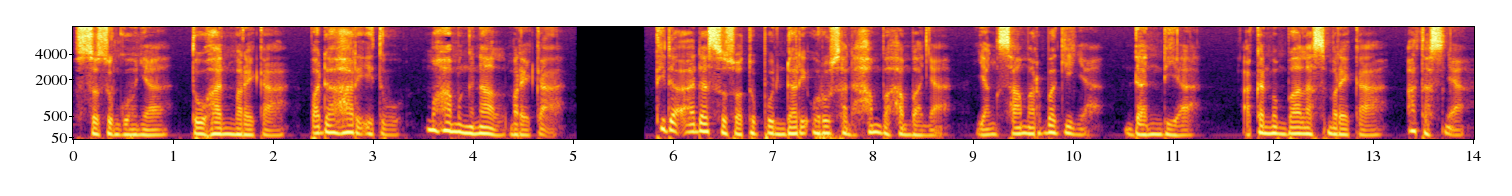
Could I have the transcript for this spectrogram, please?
Sesungguhnya Tuhan mereka pada hari itu maha mengenal mereka. Tidak ada sesuatu pun dari urusan hamba-hambanya yang samar baginya, dan dia akan membalas mereka atasnya.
